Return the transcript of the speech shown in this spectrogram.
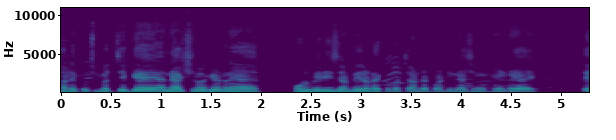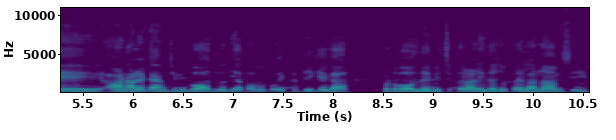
ਸਾਡੇ ਕੁਝ ਬੱਚੇ ਗਏ ਆ ਨੈਸ਼ਨਲ ਖੇਡ ਰਹੇ ਆ। ਹੁਣ ਵੀ ਰੀਸੈਂਟਲੀ ਸਾਡਾ ਇੱਕ ਬੱਚਾ ਅੰਡਰ 20 ਨੈਸ਼ਨਲ ਖੇਡ ਰਿਹਾ ਹੈ ਤੇ ਆਉਣ ਵਾਲੇ ਟਾਈਮ 'ਚ ਵੀ ਬਹੁਤ ਵਧੀਆ ਤੁਹਾਨੂੰ ਕੋਈ ਇੱਕ ਦਿਖੇਗਾ ਫੁੱਟਬਾਲ ਦੇ ਵਿੱਚ ਕਰਾਲੀ ਦਾ ਜੋ ਪਹਿਲਾ ਨਾਮ ਸੀ,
